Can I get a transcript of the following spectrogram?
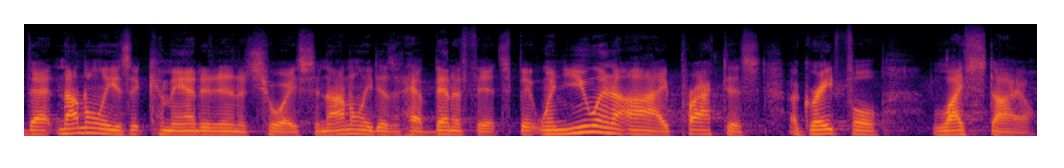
that not only is it commanded in a choice, and not only does it have benefits, but when you and I practice a grateful lifestyle,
